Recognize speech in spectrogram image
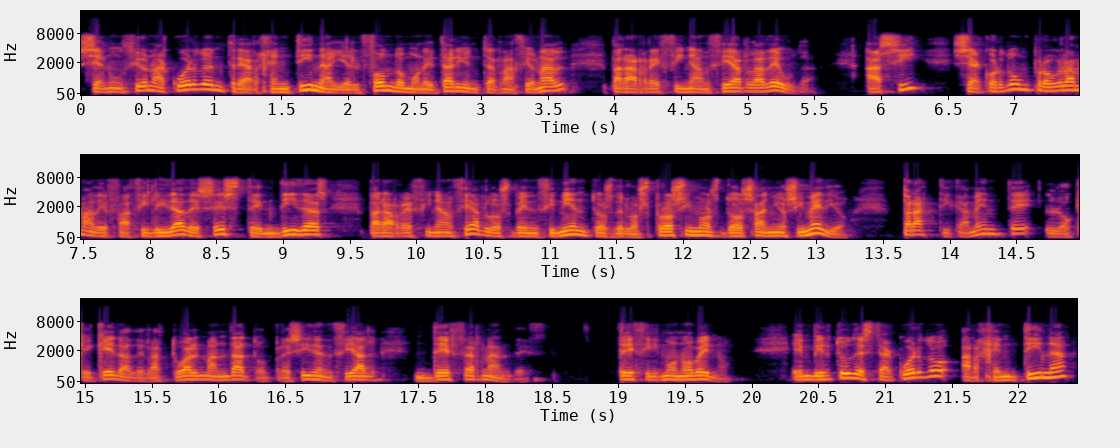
se anunció un acuerdo entre Argentina y el Fondo Monetario Internacional para refinanciar la deuda. Así, se acordó un programa de facilidades extendidas para refinanciar los vencimientos de los próximos dos años y medio, prácticamente lo que queda del actual mandato presidencial de Fernández. Décimo noveno. En virtud de este acuerdo, Argentina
